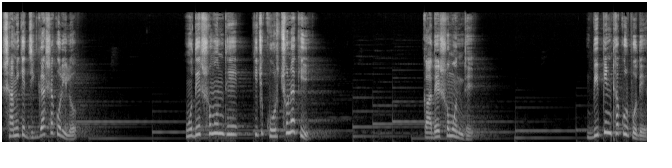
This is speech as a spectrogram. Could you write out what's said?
স্বামীকে জিজ্ঞাসা করিল ওদের সম্বন্ধে কিছু করছ নাকি? কাদের সম্বন্ধে? বিপিন ঠাকুর ঠাকুরপোদের।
